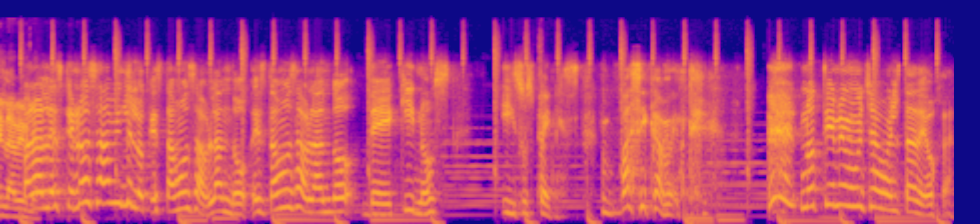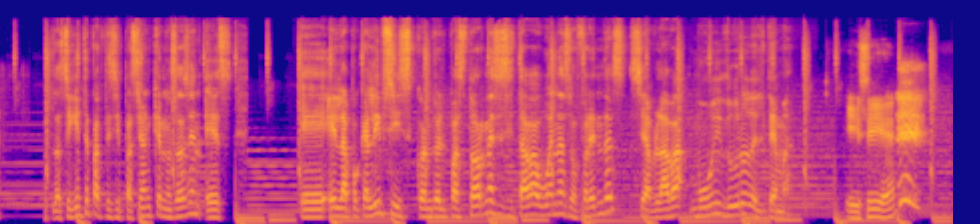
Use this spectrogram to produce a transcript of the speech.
en la Biblia? Para los que no saben de lo que estamos hablando, estamos hablando de equinos y sus penes, básicamente. No tiene mucha vuelta de hoja. La siguiente participación que nos hacen es eh, el Apocalipsis. Cuando el pastor necesitaba buenas ofrendas, se hablaba muy duro del tema. Y sí, ¿eh?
